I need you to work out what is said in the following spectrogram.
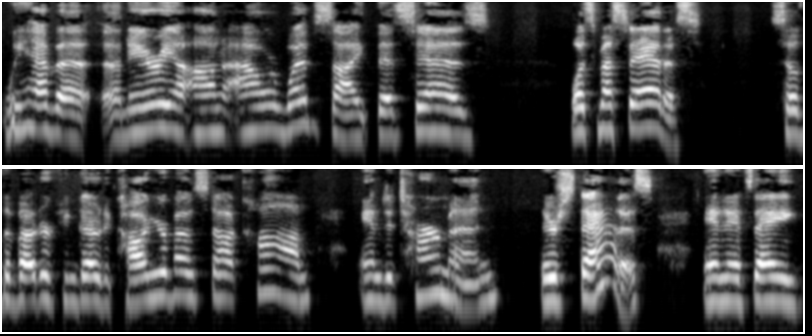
we have a, an area on our website that says, What's my status? So the voter can go to colliervotes.com and determine their status. And if they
